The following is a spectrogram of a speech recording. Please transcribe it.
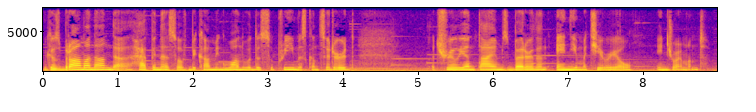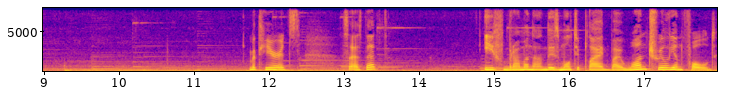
Because Brahmananda, happiness of becoming one with the Supreme, is considered a trillion times better than any material enjoyment. But here it says that if Brahmananda is multiplied by one trillion fold,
